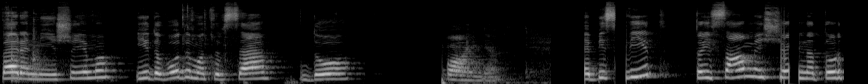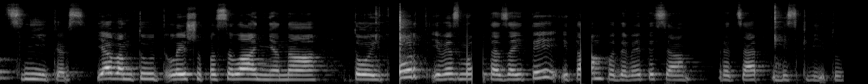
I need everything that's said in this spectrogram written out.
Перемішуємо і доводимо це все до кипання. Е, Бісквіт той самий, що і на торт Снікерс. Я вам тут лишу посилання на той торт, і ви зможете зайти і там подивитися рецепт бісквіту.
